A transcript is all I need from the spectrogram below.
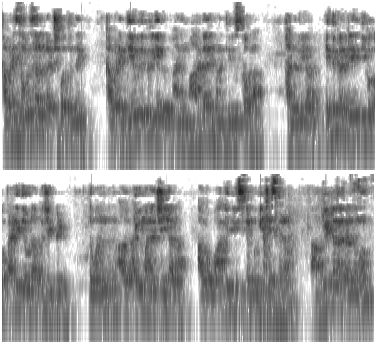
కాబట్టి సంవత్సరాలు గడిచిపోతున్నాయి. కాబట్టి దేవుడి క్రియలు ఆయన మార్గాన్ని మనం తెలుసుకోవాలా? హలలుయ ఎందుకంటే నీకు ఒక పని దేవుడు అప్పు చెప్పిండు. నువ్వు అవి- మనం చేయాలా? ఆ వాక్యం తీసి నేను ముగించేస్తాను. ఆ కీర్తన గ్రంథము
